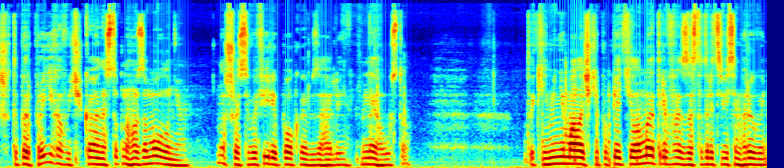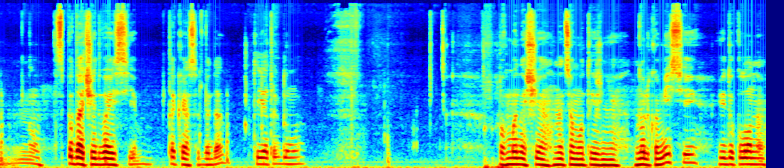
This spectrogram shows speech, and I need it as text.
що тепер приїхав і чекаю наступного замовлення. Ну, щось в ефірі поки взагалі не густо. Такі мінімалочки по 5 кілометрів за 138 гривень. Ну, з подачею 2,7. Таке собі, да? То я так думаю. В мене ще на цьому тижні 0 комісії від уклона.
